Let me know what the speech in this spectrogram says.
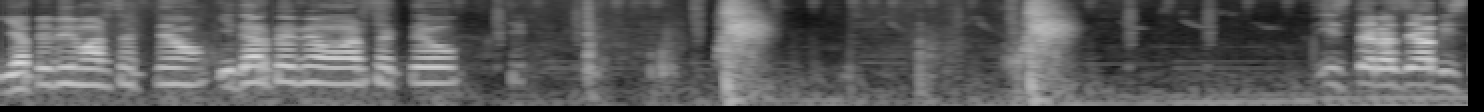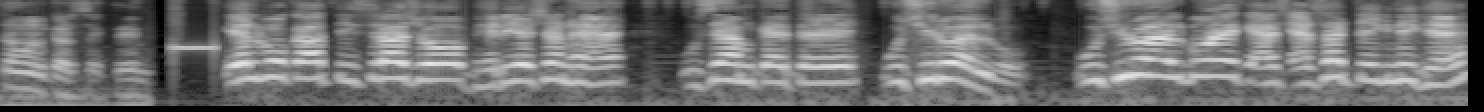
यहाँ पे भी मार सकते हो, इधर पे भी मार सकते हो। इस तरह से आप इस्तेमाल कर सकते हैं। एल्बो का तीसरा जो वेरिएशन है, उसे हम कहते हैं उशिरो एल्बो उशिरो एल्बो एक ऐसा टेक्निक है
